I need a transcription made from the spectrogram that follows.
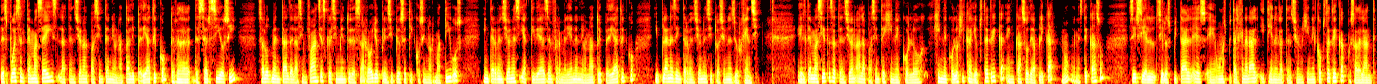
Después el tema 6, la atención al paciente neonatal y pediátrico, debe de ser sí o sí, salud mental de las infancias, crecimiento y desarrollo, principios éticos y normativos, intervenciones y actividades de enfermería en el neonato y pediátrico y planes de intervención en situaciones de urgencia. El tema 7 es atención a la paciente ginecológica y obstétrica en caso de aplicar, ¿no? En este caso, es decir, si el, si el hospital es eh, un hospital general y tiene la atención gineco-obstétrica, pues adelante.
